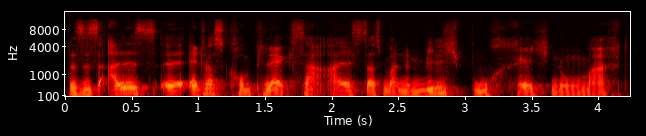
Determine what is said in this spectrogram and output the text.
das ist alles äh, etwas komplexer, als dass man eine Milchbuchrechnung macht.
